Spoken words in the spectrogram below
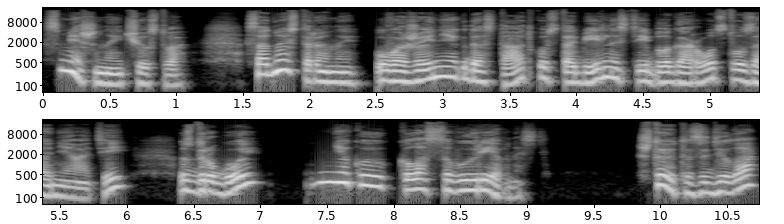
смешанные чувства. С одной стороны, уважение к достатку, стабильности и благородству занятий, с другой — некую классовую ревность. Что это за дела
